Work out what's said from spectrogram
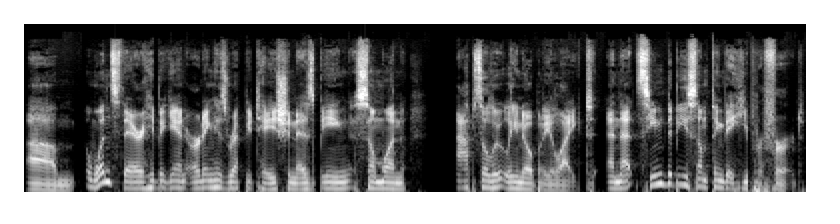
Um, once there, he began earning his reputation as being someone absolutely nobody liked, and that seemed to be something that he preferred.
